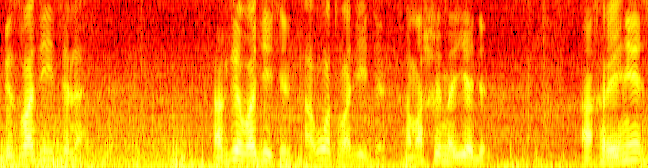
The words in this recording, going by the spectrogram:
без водителя. А где водитель? А вот водитель, а машина едет. Охренеть.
